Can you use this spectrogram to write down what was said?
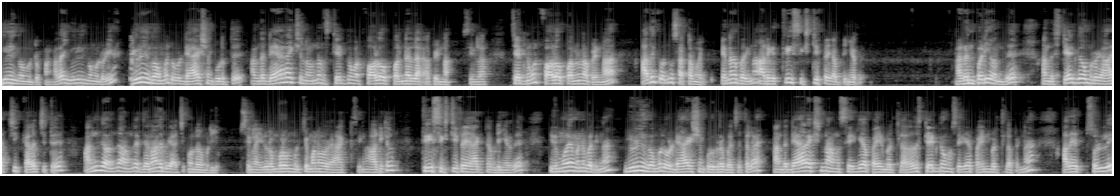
யூனியன் கவர்மெண்ட் இருப்பாங்க. அதாவது யூனியன் கவர்மெண்ட்டுடைய யூனியன் கவர்மெண்ட் ஒரு டேரக்ஷன் கொடுத்து அந்த டேரக்ஷனை வந்து அந்த ஸ்டேட் கவர்மெண்ட் ஃபாலோ பண்ணலை அப்படின்னா சரிங்களா? ஸ்டேட் கவர்மெண்ட் ஃபாலோ பண்ணல அப்படின்னா அதுக்கு வந்து சட்டம் இருக்குது என்னன்னு பார்த்தீங்கன்னா அடுக்கு த்ரீ சிக்ஸ்டி ஃபைவ் அப்படிங்கிறது. அதன்படி வந்து அந்த ஸ்டேட் கவர்மெண்ட்டுடைய ஆட்சி கலைச்சிட்டு அங்கே வந்து அவங்க ஜனாதிபதி ஆட்சி கொண்டு வர முடியும். சரிங்களா? இது ரொம்ப ரொம்ப முக்கியமான ஒரு ஆக்ட் சரிங்களா? Article three sixty five act அப்படிங்கிறது. இது மூலம் என்ன பார்த்தீங்கன்னா யூனியன் கவர்மெண்ட் ஒரு டேரக்ஷன் கொடுக்குற பட்சத்தில் அந்த டேரக்ஷனை அவங்க சரியாக பயன்படுத்தல. அதாவது ஸ்டேட் கவர்மெண்ட் சரியாக பயன்படுத்தலை அப்படின்னா அதை சொல்லி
